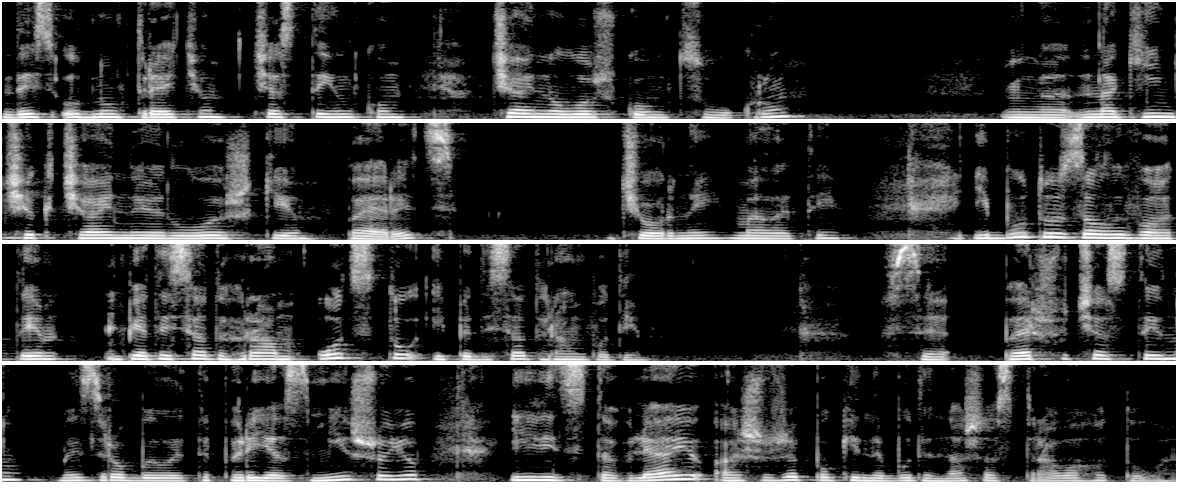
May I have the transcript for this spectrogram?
десь одну третю частинку, чайну ложку цукру, на кінчик чайної ложки перець чорний мелитий. І буду заливати 50 грам оцту і 50 грам води. Все, першу частину ми зробили. Тепер я змішую і відставляю, аж вже поки не буде наша страва готова.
